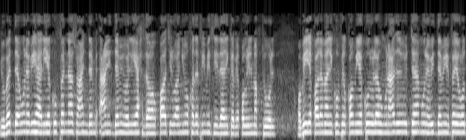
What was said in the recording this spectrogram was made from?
يبدأون بها ليكف الناس عن, دم عن الدم وليحذر القاتل أن يؤخذ في مثل ذلك بقول المقتول. وبه قال مالك في القوم يكون لهم العدد يتهمون بالدم فيرد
